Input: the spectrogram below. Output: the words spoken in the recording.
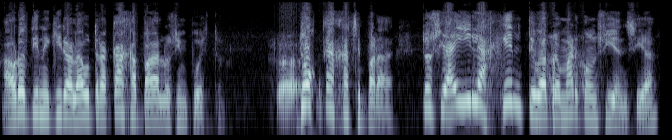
Ahora tiene que ir a la otra caja a pagar los impuestos. Dos cajas separadas. Entonces ahí la gente va a tomar conciencia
